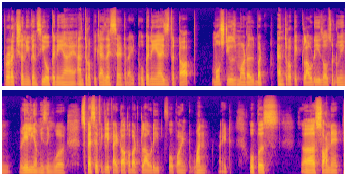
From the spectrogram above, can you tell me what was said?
production? You can see OpenAI, Anthropic. As I said, right, OpenAI is the top most used model, but Anthropic Claude is also doing really amazing work. Specifically, if I talk about Claude 4.1, right, Opus, uh, Sonnet,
